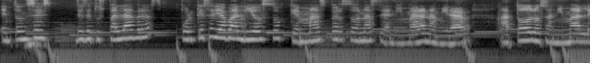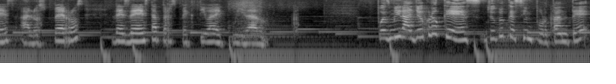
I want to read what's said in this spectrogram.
Entonces, desde tus palabras, ¿por qué sería valioso que más personas se animaran a mirar a todos los animales, a los perros, desde esta perspectiva de cuidado? Pues mira, yo creo que es, yo creo que es importante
